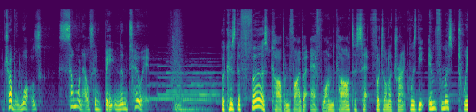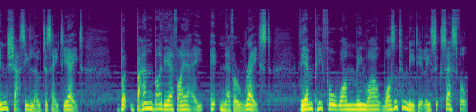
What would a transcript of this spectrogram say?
The trouble was, someone else had beaten them to it. Because the first carbon fibre F1 car to set foot on a track was the infamous twin chassis Lotus 88. But banned by the FIA, it never raced. The MP4/1 meanwhile wasn't immediately successful,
